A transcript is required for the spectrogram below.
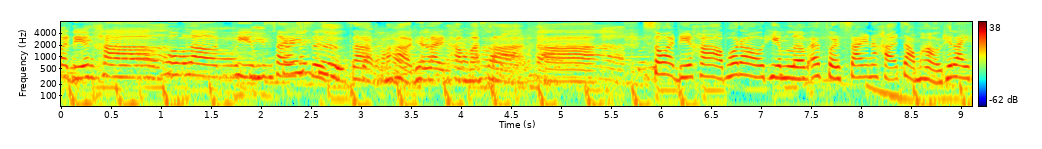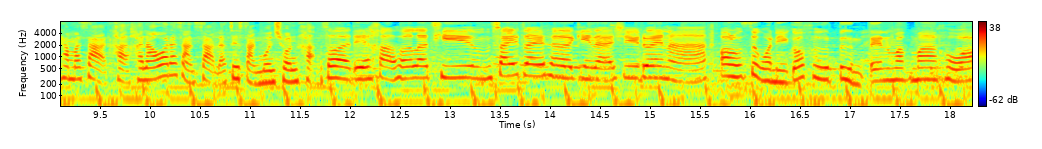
วัสดีค่ะ พวกเราทีมไส้ศึกจากมหาวิทยาลัยธรรมศาสตร์ค่ะ สวัสดีค่ะ พวกเราทีม Love at First Sight นะคะ จากมหาวิทยาลัยธรรมศาสตร์ค่ะ คณะวารสารศาสตร์และสื่อสารมวลชนค่ะ สวัสดีค่ะ พวกเราทีมไส้ใจเธอกินแดชี่ด้วยนะความรู้สึกวันนี้ก็คือตื่นเต้นมากๆ เพราะว่า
